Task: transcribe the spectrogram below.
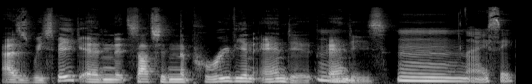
as we speak, and it starts in the Peruvian Andi- Andes. 음, I see.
